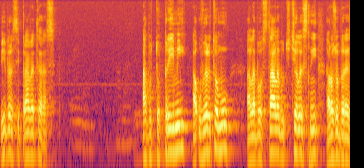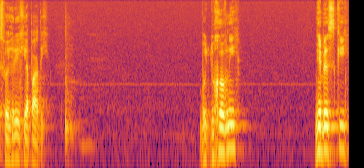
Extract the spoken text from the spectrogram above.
Vyber si práve teraz. A buď to príjmi a uver tomu, alebo stále buď telesný a rozoberaj svoje hriechy a pády. Buď duchovný, nebeský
